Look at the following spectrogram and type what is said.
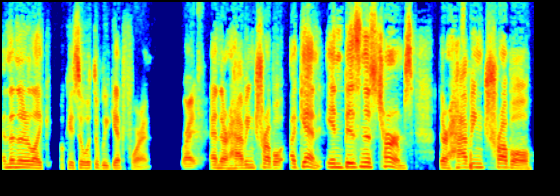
and then they're like, okay, so what do we get for it? Right. And they're having trouble again in business terms, they're having trouble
